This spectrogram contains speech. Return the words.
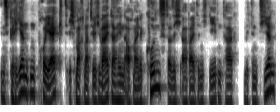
inspirierenden Projekt. Ich mache natürlich weiterhin auch meine Kunst, also ich arbeite nicht jeden Tag mit den Tieren,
